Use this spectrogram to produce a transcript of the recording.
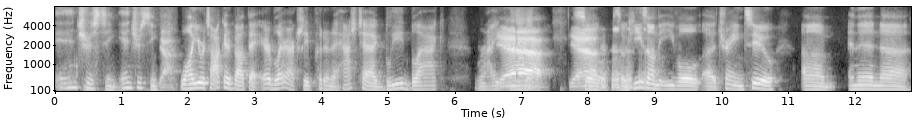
Interesting, interesting. Yeah. While you were talking about that, Air Blair actually put in a hashtag bleed black, right? Yeah. Yeah. So, so he's on the evil uh, train too. Um, and then uh,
